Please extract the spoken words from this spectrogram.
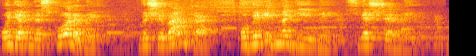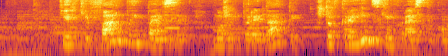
одяг нескорених, вишиванка оберіг надійний, священний. Тільки фарби і пензлик можуть передати, що українським хрестиком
